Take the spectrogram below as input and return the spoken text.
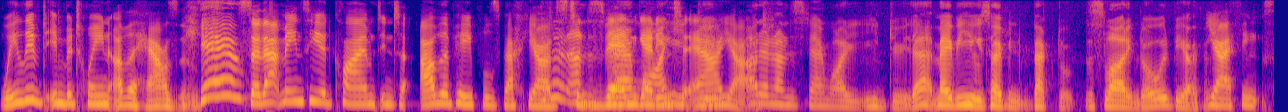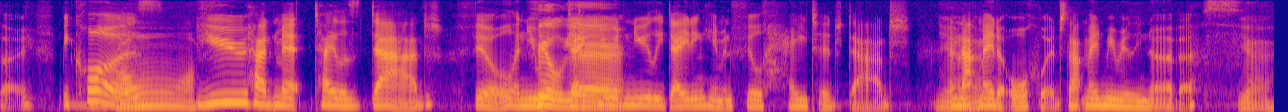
we lived in between other houses. Yeah. So that means he had climbed into other people's backyards to then get into our do- yard. I don't understand why he'd do that. Maybe he was hoping the back door, the sliding door would be open. Yeah, I think so. Because Gosh. you had met Taylor's dad, Phil, and you Phil, were da- yeah. you were newly dating him, and Phil hated dad. Yeah, and that made it awkward. That made me really nervous. Yeah,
